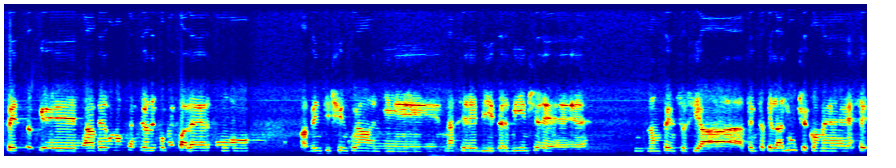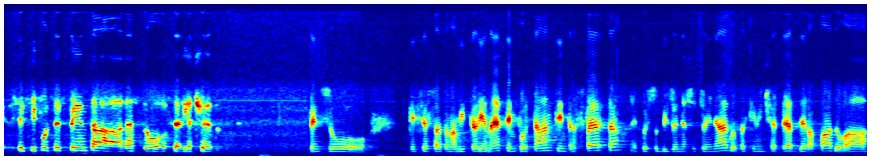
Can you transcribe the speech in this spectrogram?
penso che avere un'occasione come Palermo a 25 anni, una Serie B per vincere, non penso sia, penso che la luce come se, se si fosse spenta adesso si è riaccesa. Penso che sia stata una vittoria netta, importante in trasferta e questo bisogna sottolinearlo perché vincere 3-0 a Padova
